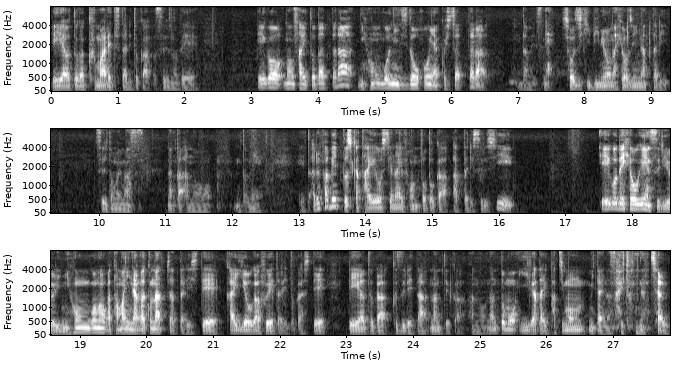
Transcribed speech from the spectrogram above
レイアウトが組まれてたりとかするので英語のサイトだったら日本語に自動翻訳しちゃったらダメですね。正直微妙な表示になったりすると思います。なんかあのうんとねえーと、アルファベットしか対応してないフォントとかあったりするし英語で表現するより日本語の方がたまに長くなっちゃったりして開業が増えたりとかしてレイアウトが崩れた何ていうかあの何とも言い難いパチモンみたいなサイトになっちゃう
